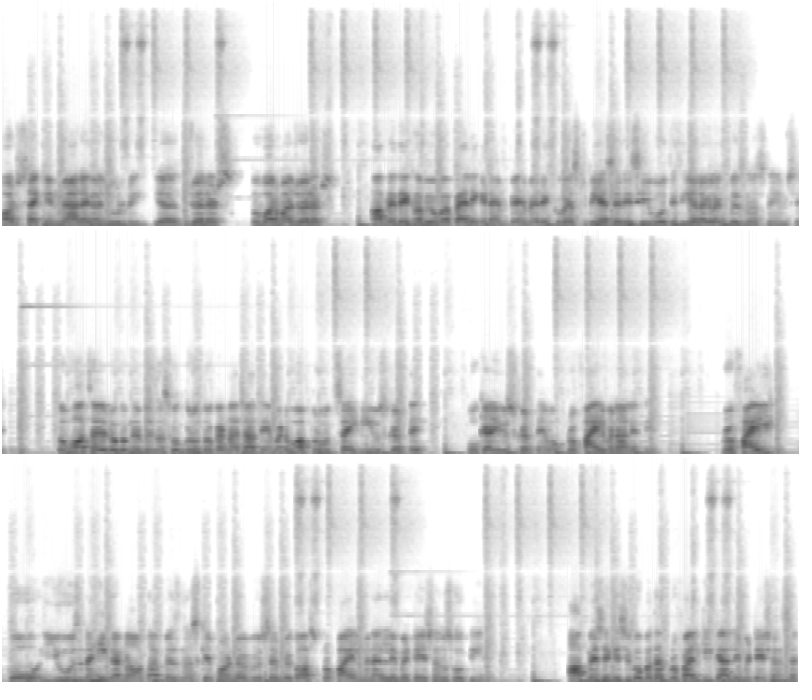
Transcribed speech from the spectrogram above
और सेकंड में आ जाएगा ज्वेलरी या ज्वेलर्स तो वर्मा ज्वेलर्स आपने देखा भी होगा, पहले के टाइम पे हमें रिक्वेस्ट भी ऐसे रिसीव होती थी अलग अलग बिज़नेस नेम से। तो बहुत सारे लोग अपने बिज़नेस को ग्रो तो करना चाहते हैं बट वो अप्रोच सही नहीं यूज़ करते। वो क्या यूज़ करते हैं? वो प्रोफ़ाइल बना लेते हैं। प्रोफ़ाइल को यूज़ नहीं करना होता बिज़नेस के पॉइंट ऑफ़ व्यू से बिकॉज़ प्रोफ़ाइल में ना लिमिटेशन होती है। आप में से किसी को पता है प्रोफ़ाइल की क्या लिमिटेशन है?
